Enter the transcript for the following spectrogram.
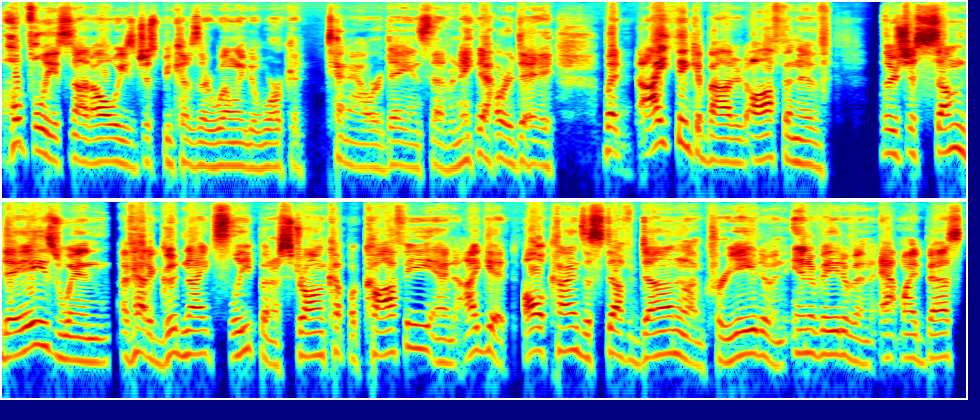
Hopefully, it's not always just because they're willing to work a 10 hour day instead of an eight hour day. But I think about it often of There's just some days when I've had a good night's sleep and a strong cup of coffee, and I get all kinds of stuff done, and I'm creative and innovative and at my best.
